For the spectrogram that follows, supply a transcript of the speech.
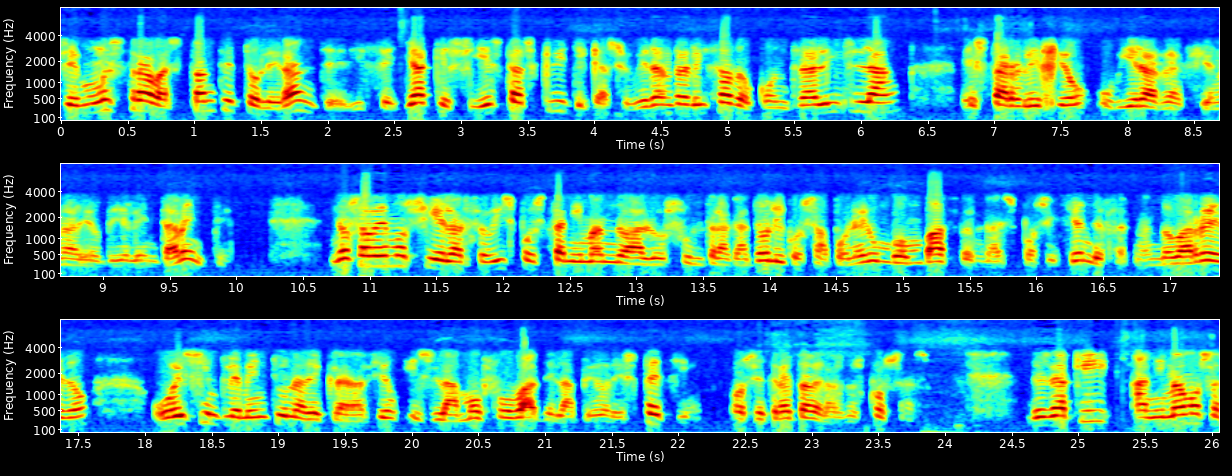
se muestra bastante tolerante, dice, ya que si estas críticas se hubieran realizado contra el Islam, esta religión hubiera reaccionado violentamente. No sabemos si el arzobispo está animando a los ultracatólicos a poner un bombazo en la exposición de Fernando Barredo o es simplemente una declaración islamófoba de la peor especie, o se trata de las dos cosas. Desde aquí animamos a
